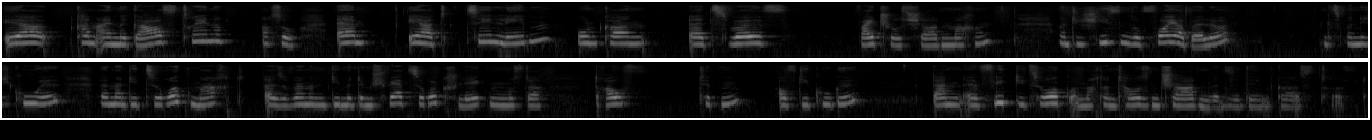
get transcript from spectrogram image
Er kann eine Gasträne. Achso, ähm, er hat 10 Leben und kann äh, 12 Weitschussschaden machen. Und die schießen so Feuerbälle. Das finde ich cool. Wenn man die zurückmacht, also wenn man die mit dem Schwert zurückschlägt, man muss da drauf tippen auf die Kugel, dann äh, fliegt die zurück und macht dann 1000 Schaden, wenn sie den Gas trifft.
